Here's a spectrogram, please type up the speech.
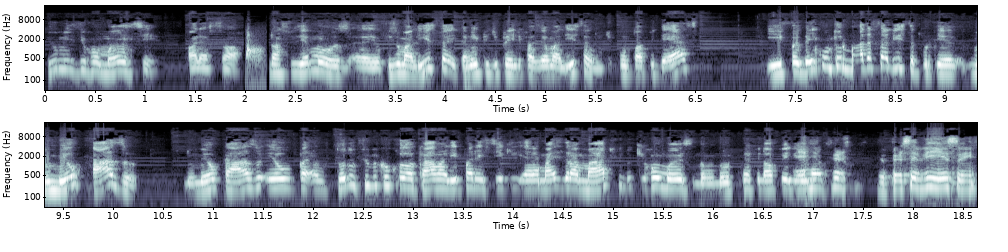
filmes de romance. Olha só. Nós fizemos, eh, eu fiz uma lista e também pedi para ele fazer uma lista, tipo um top 10. E foi bem conturbada essa lista, porque no meu caso, no meu caso, eu todo filme que eu colocava ali parecia que era mais dramático do que romance, não, não tinha final feliz. É, eu, percebi, eu percebi isso, hein?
